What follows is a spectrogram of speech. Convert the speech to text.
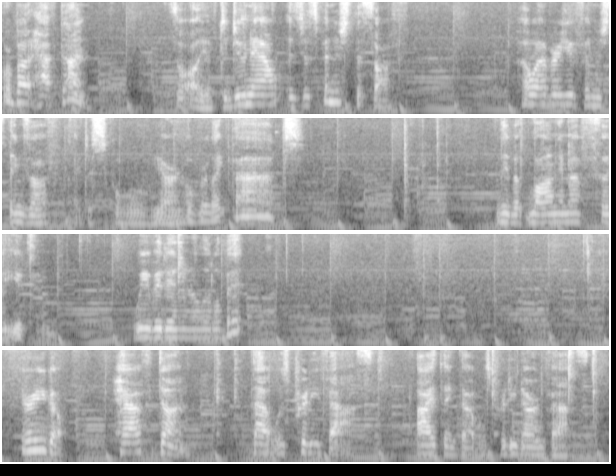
we're about half done. So all you have to do now is just finish this off. However you finish things off, I just go yarn over like that. Leave it long enough so you can weave it in, in a little bit. There you go. Half done. That was pretty fast. I think that was pretty darn fast.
